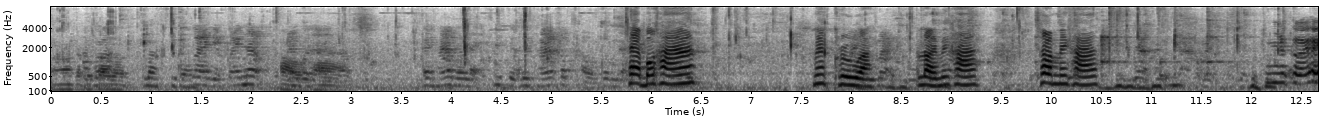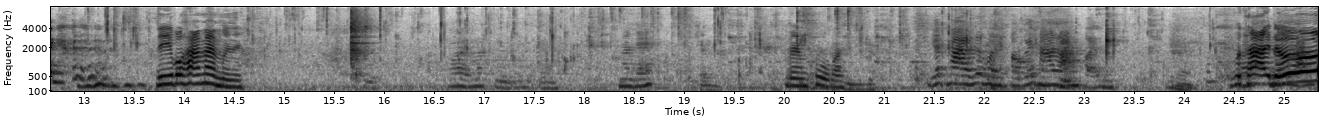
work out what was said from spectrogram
อ๋อจะไปเข้ารถเข้าอ่าแซ่บบ่คะ แม่ครัว อร่อยไหมคะ ชอบไหมคะ ดีบ่คะแม่มือนี่นั่นแหละแม่งคู่ก่อนอย่าทายเรื่องเขาไปหาร้านไปบ่ทายเด้อ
